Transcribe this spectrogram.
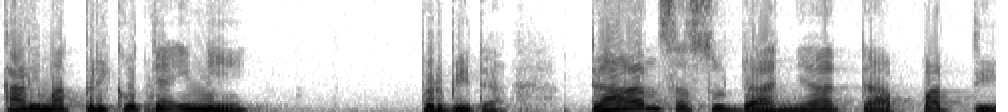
Kalimat berikutnya ini berbeda. Dan sesudahnya dapat di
